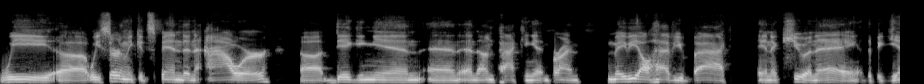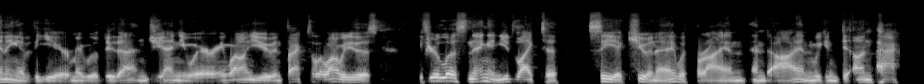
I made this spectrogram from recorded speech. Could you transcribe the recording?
we uh, we certainly could spend an hour uh, digging in and and unpacking it. And Brian, maybe I'll have you back in a Q&A at the beginning of the year. Maybe we'll do that in January. Why don't you, in fact, why don't we do this? If you're listening and you'd like to see a Q&A with Brian and I, and we can d- unpack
